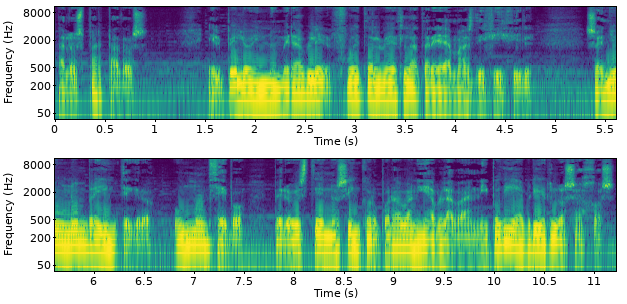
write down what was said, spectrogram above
a los párpados. El pelo innumerable fue tal vez la tarea más difícil. Soñó un hombre íntegro, un mancebo, pero éste no se incorporaba ni hablaba, ni podía abrir los ojos.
